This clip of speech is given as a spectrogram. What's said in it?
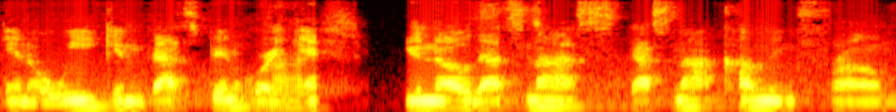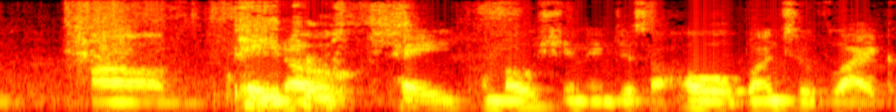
in a week, and that's been organic. Nice. You know, that's not that's not coming from um, Paid you know, promotion. paid promotion and just a whole bunch of like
